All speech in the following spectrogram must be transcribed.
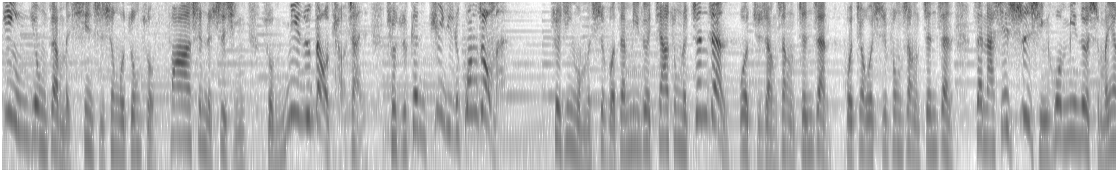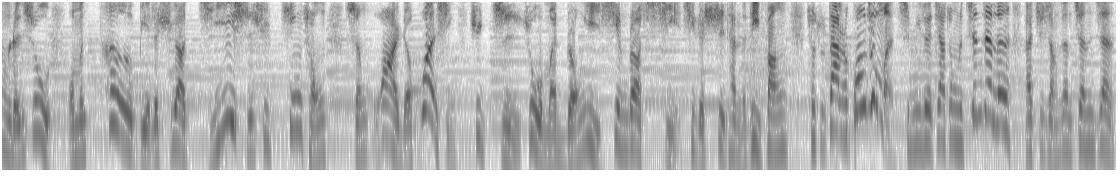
应用在我们现实生活中所发生的事情，所面对到的挑战，求出更具体的光照们。最近我们是否在面对家中的征战，或职场上的征战，或教会侍奉上的征战？在哪些事情或面对什么样的人事物，我们特别的需要及时去听从神话语的唤醒，去止住我们容易陷入到血气的试探的地方？求主大的观众们，是面对家中的征战呢，还是职场上征战，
